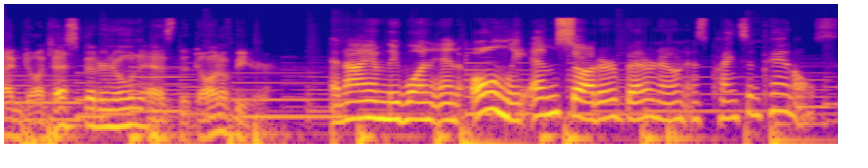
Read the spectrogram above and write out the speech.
I'm Don Tess, better known as the Dawn of Beer. And I am the one and only Em. Sauter, better known as Pints and Panels.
